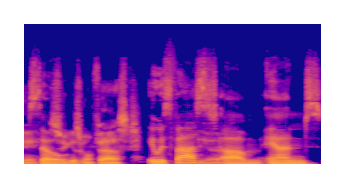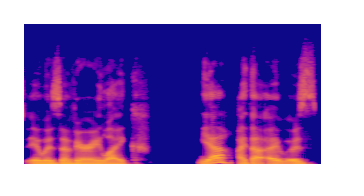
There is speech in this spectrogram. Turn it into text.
okay. so, you guys going fast. it was fast. Yeah. Um, and it was a very like, yeah, I thought I was,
